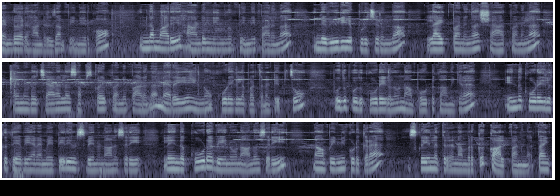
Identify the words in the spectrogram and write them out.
ரெண்டு ஒயர் ஹேண்டில் தான் பின்னியிருக்கோம் இந்த மாதிரி ஹேண்டில் நீங்களும் பின்னி பாருங்கள் இந்த வீடியோ பிடிச்சிருந்தா லைக் பண்ணுங்கள் ஷேர் பண்ணுங்கள் என்னோடய சேனலை சப்ஸ்கிரைப் பண்ணி பாருங்கள் நிறைய இன்னும் கூடைகளை பற்றின டிப்ஸும் புது புது கூடைகளும் நான் போட்டு காமிக்கிறேன். இந்த கூடைகளுக்கு தேவையான மெட்டீரியல்ஸ் வேணும்னாலும் சரி இல்லை இந்த கூடை வேணும்னாலும் சரி நான் பின்னி கொடுக்குறேன். ஸ்க்ரீனில் தெரிய நம்பருக்கு கால் பண்ணுங்கள் தேங்க்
